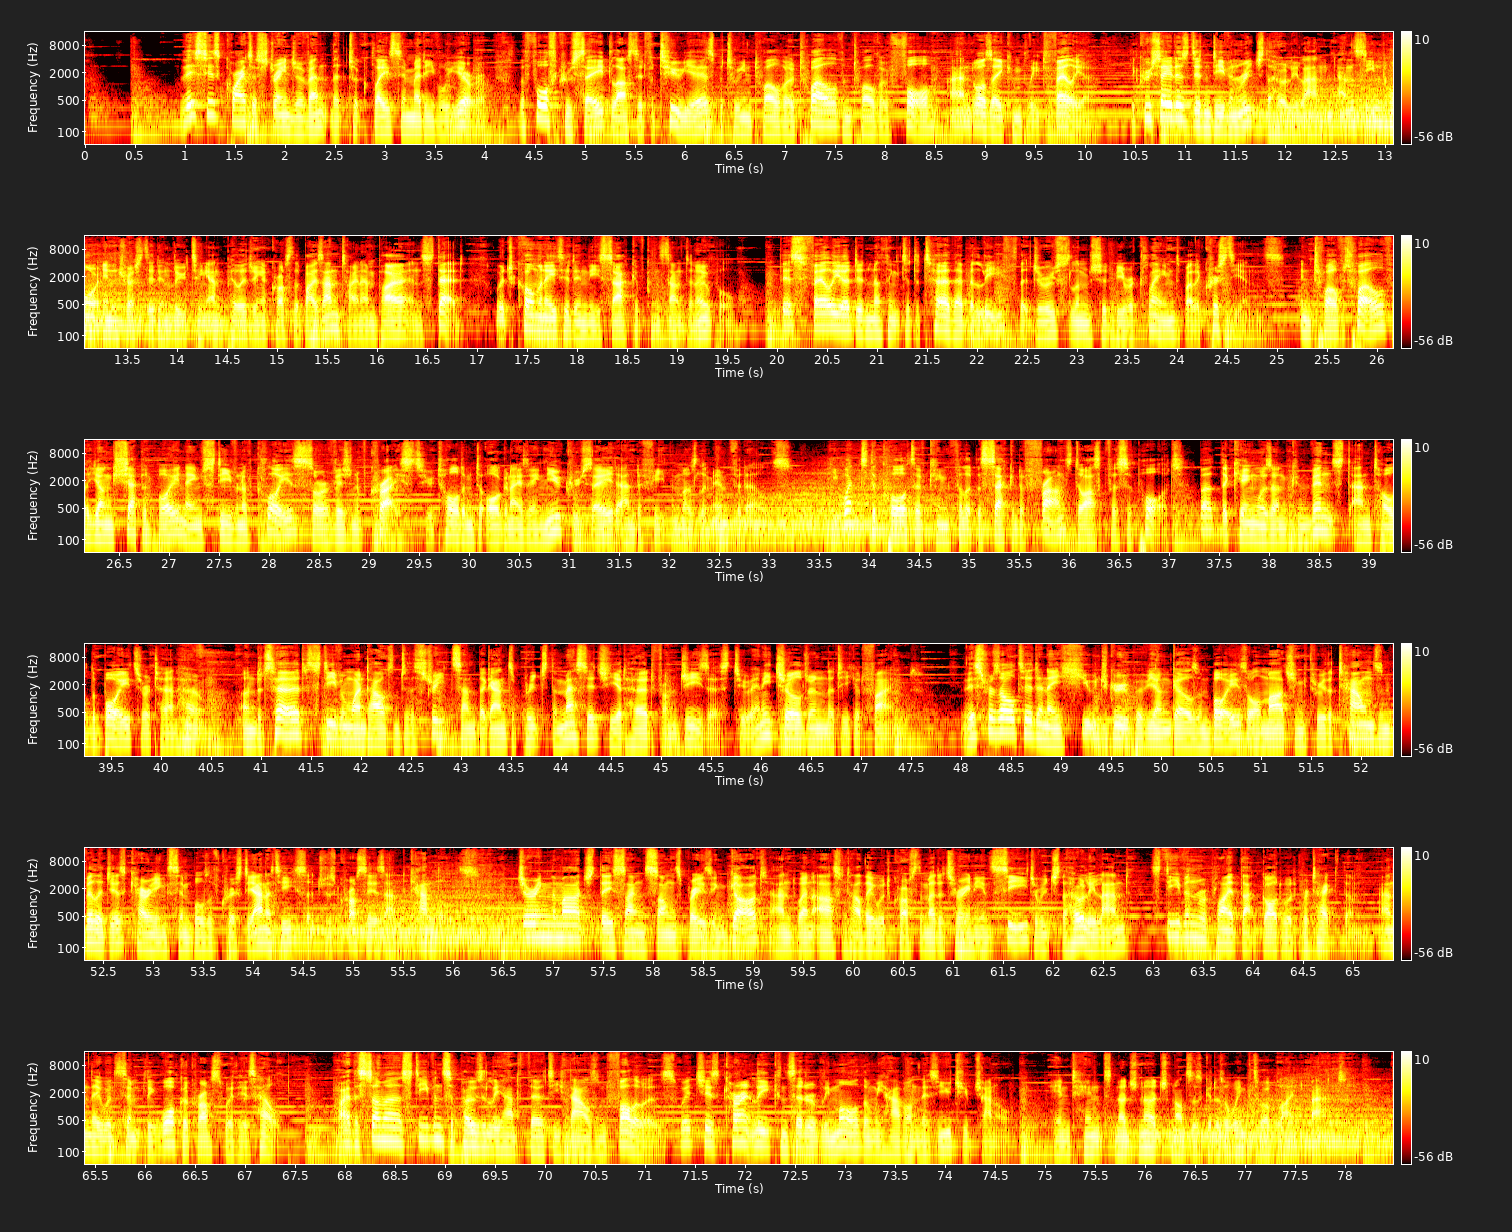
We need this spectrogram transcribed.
this is quite a strange event that took place in medieval Europe. The Fourth Crusade lasted for two years between 12012 and 1204 and was a complete failure. The Crusaders didn't even reach the Holy Land and seemed more interested in looting and pillaging across the Byzantine Empire instead, which culminated in the sack of Constantinople. This failure did nothing to deter their belief that Jerusalem should be reclaimed by the Christians. In 1212, a young shepherd boy named Stephen of Cloyes saw a vision of Christ, who told him to organize a new crusade and defeat the Muslim infidels. He went to the court of King Philip II of France to ask for support, but the king was unconvinced and told the boy to return home. Undeterred, Stephen went out into the streets and began to preach the message he had heard from Jesus to any children that he could find. This resulted in a huge group of young girls and boys all marching through the towns and villages carrying symbols of Christianity, such as crosses and candles. During the march, they sang songs praising God, and when asked how they would cross the Mediterranean Sea to reach the Holy Land, Stephen replied that God would protect them, and they would simply walk across with his help. By the summer, Stephen supposedly had 30,000 followers, which is currently considerably more than we have on this YouTube channel. Hint, hint, nudge, nudge, nods as good as a wink to a blind bat.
